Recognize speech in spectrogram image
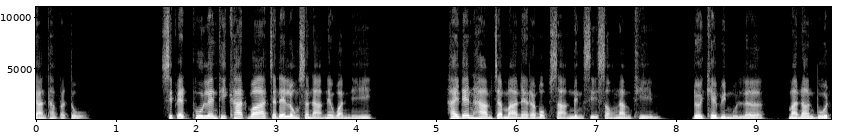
การทำประตู 11 ผู้เล่นที่คาดว่าจะได้ลงสนามในวันนี้ ไฮเดนฮามจะมาในระบบ 3-1-4-2 นำทีม โดยเควินมุลเลอร์ มานอนบูธ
